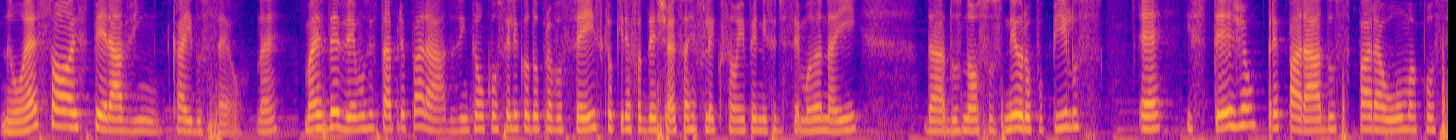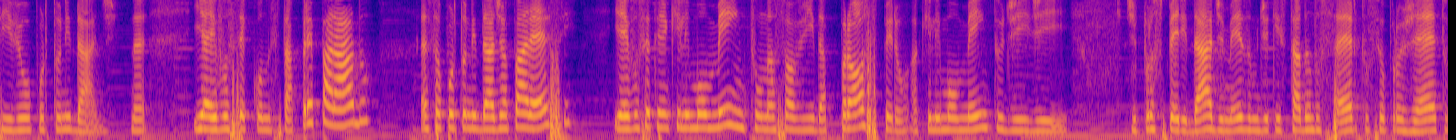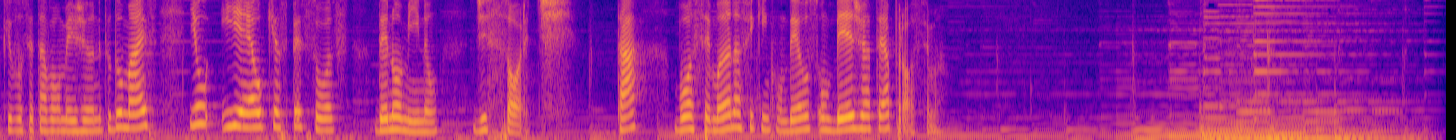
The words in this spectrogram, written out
Não é só esperar vir cair do céu, né? Mas devemos estar preparados. Então o conselho que eu dou para vocês, que eu queria deixar essa reflexão aí para início de semana aí da, dos nossos neuropupilos, é estejam preparados para uma possível oportunidade, né? E aí você quando está preparado, essa oportunidade aparece e aí você tem aquele momento na sua vida próspero, aquele momento de, de, de prosperidade mesmo, de que está dando certo o seu projeto, que você estava almejando e tudo mais. E, e é o que as pessoas denominam de sorte, tá? Boa semana, fiquem com Deus, um beijo e até a próxima.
